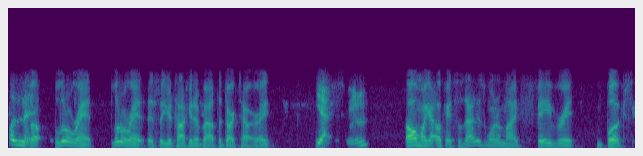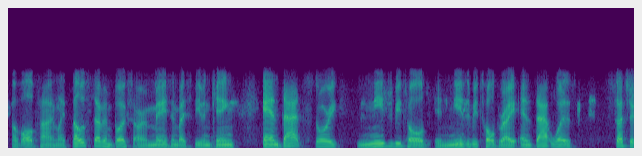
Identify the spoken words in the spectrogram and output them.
Wasn't it? So little rant, little rant. So you're talking about the Dark Tower, right? yes. hmm Oh my god. Okay, so that is one of my favorite books of all time. Like those seven books are amazing by Stephen King, and that story needs to be told. It needs to be told right. And that was such a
